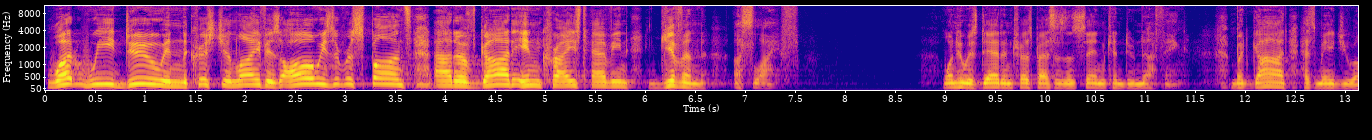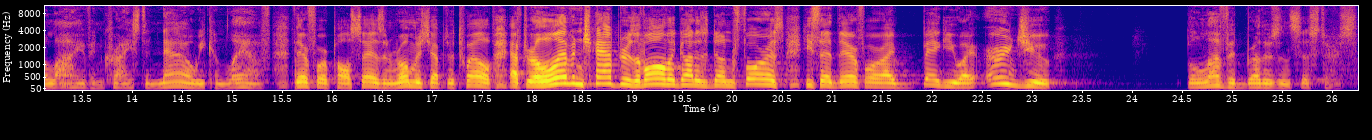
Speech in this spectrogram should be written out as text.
What we do in the Christian life is always a response out of God in Christ having given us life. One who is dead in trespasses and sin can do nothing. But God has made you alive in Christ, and now we can live. Therefore, Paul says in Romans chapter 12, after 11 chapters of all that God has done for us, he said, Therefore, I beg you, I urge you, beloved brothers and sisters,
